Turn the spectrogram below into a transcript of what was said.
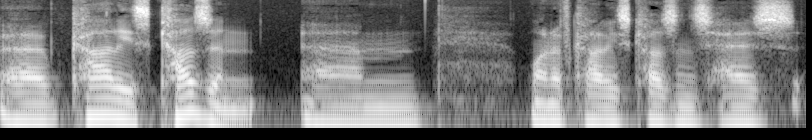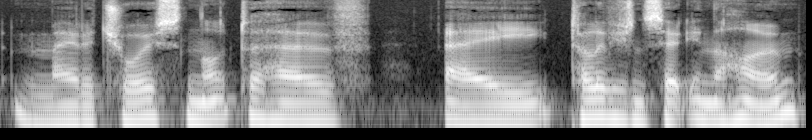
uh, Carly's cousin, um, one of Carly's cousins, has made a choice not to have a television set in the home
